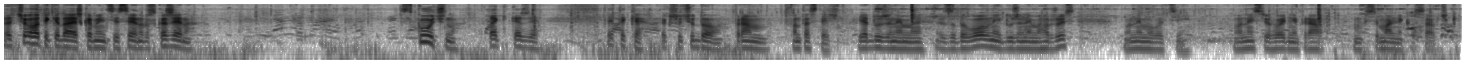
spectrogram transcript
Для чого ти кидаєш камінці, син? Розкажи на. Скучно, так і кажи. Та й таке, так що чудово, прям фантастично. Я дуже ними задоволений, дуже ними горжусь. Вони молодці. Вони сьогодні прям максимальні красавчики.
